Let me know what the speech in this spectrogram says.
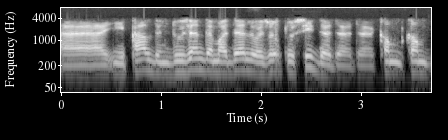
euh, ils parlent d'une douzaine de modèles, eux autres aussi, de, de, de- comme, comme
